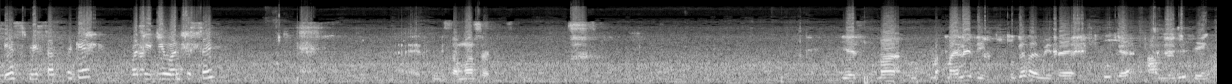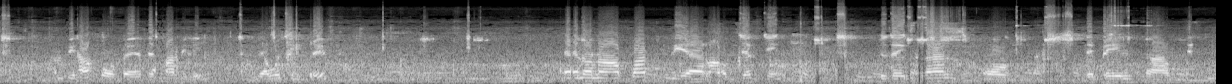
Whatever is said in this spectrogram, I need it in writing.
Yes, Mr. Suge? What did you want to say? Mr. Manson. yes, my, my, my lady, together with the uh, Sugar, I'm reading on behalf of uh, the family, we are watching brief. And on our part, we are objecting to the grant of the bail um,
